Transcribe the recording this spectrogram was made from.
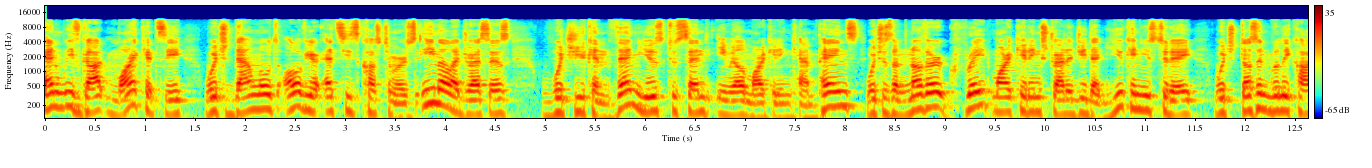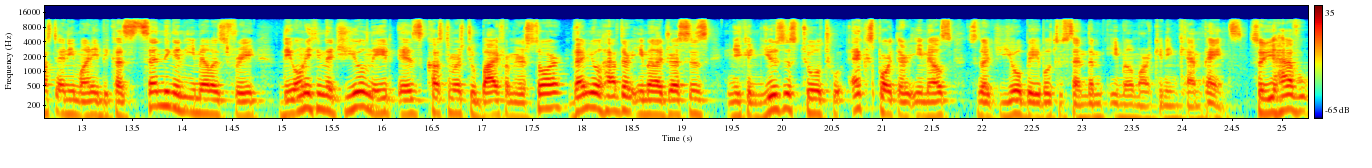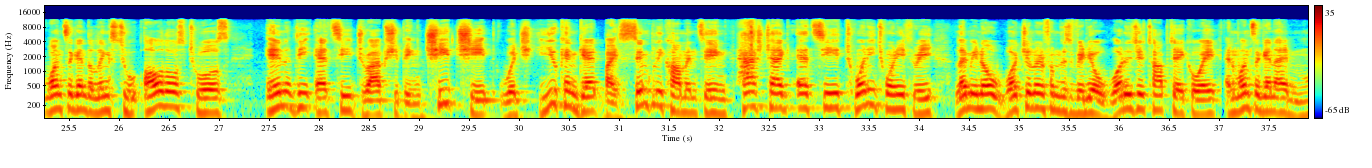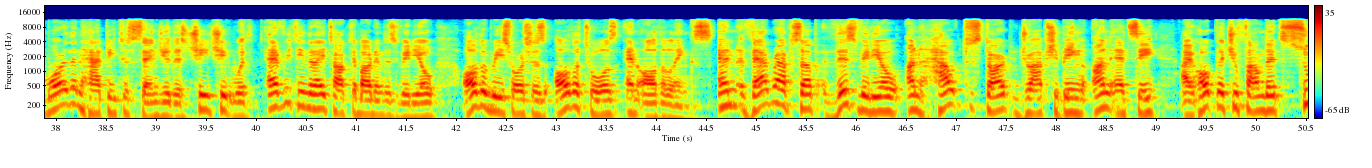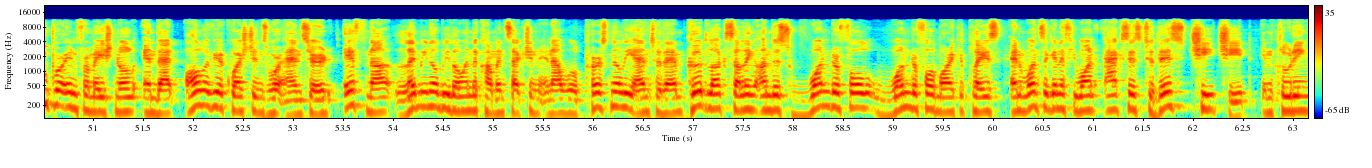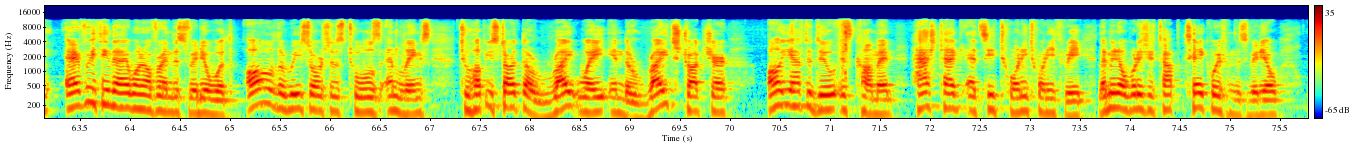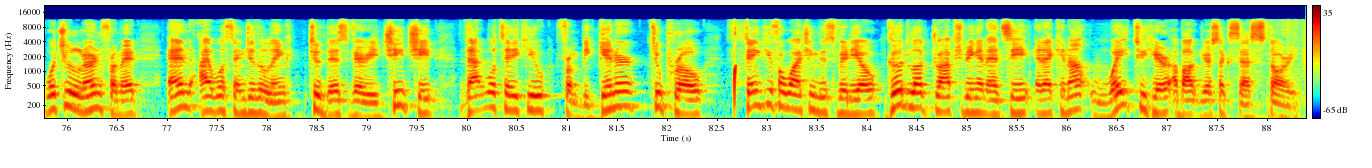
And we've got Marketsy, which downloads all of your Etsy's customers' email addresses, which you can then use to send email marketing campaigns, which is another great marketing strategy that you can use today, which doesn't really cost any money because sending an email is free. The only thing that you'll need is customers to buy from your store. Then you'll have their email addresses and you can use this tool to export their emails so that you'll be able to send them email marketing campaigns. So you have once again the links to all those tools in the Etsy dropshipping cheat sheet, which you can get by simply commenting hashtag Etsy 2023. Let me know what you learned from this video. What is your top takeaway? And once again, I'm more than happy to send you this cheat sheet with everything that I talked about in this video, all the resources, all the tools, and all the links. And that wraps up this video on how to start dropshipping on Etsy. I hope that you found it super informational and that all of your questions were answered. If not, let me know below in the comment section and I will personally answer them. Good luck selling on this wonderful, wonderful marketplace. And once again, if you want access to this cheat sheet, including everything that I went over in this video with all of the resources, tools, and links to help you start the right way in the right structure, all you have to do is comment hashtag Etsy 2023. Let me know what is your top takeaway from this video, what you learned from it, and I will send you the link to this very cheat sheet that will take you from beginner to pro. Thank you for watching this video. Good luck dropshipping on Etsy, and I cannot wait to hear about your success story.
